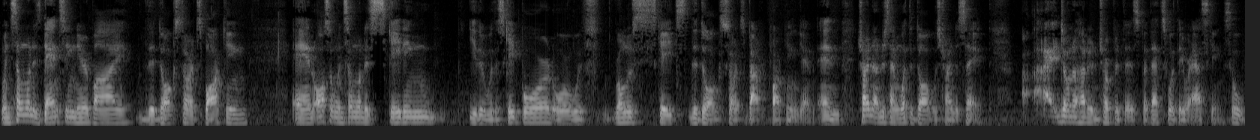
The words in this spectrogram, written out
when someone is dancing nearby, the dog starts barking, and also when someone is skating, either with a skateboard or with roller skates, the dog starts barking again. And trying to understand what the dog was trying to say. I don't know how to interpret this, but that's what they were asking. So,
